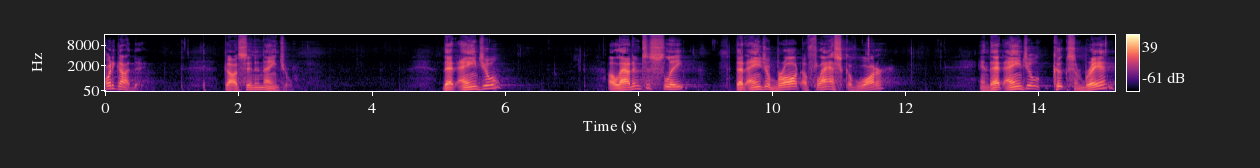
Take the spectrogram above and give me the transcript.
What did God do? God sent an angel. That angel allowed him to sleep. That angel brought a flask of water, and that angel cooked some bread,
